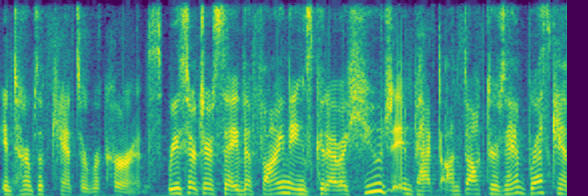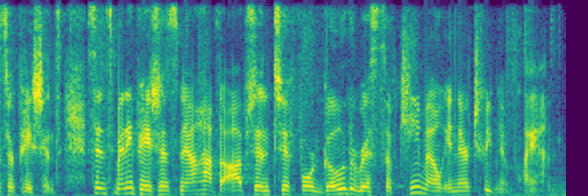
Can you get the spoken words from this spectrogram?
in terms of cancer recurrence. Researchers say the findings could have a huge impact on doctors and breast cancer patients, since many patients now have the option to forego the risks of chemo in their treatment plan.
